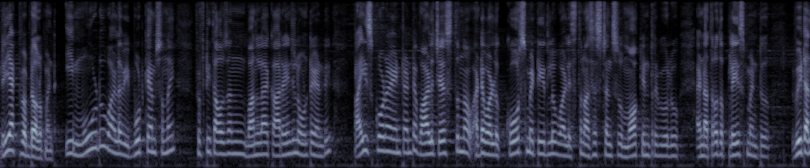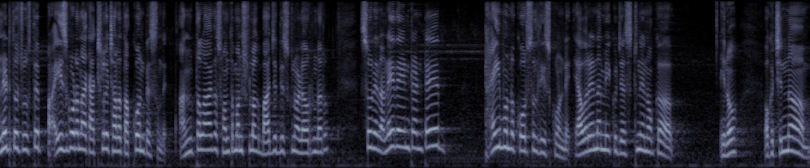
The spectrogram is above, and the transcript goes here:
రియాక్ట్ వెబ్ డెవలప్మెంట్ ఈ మూడు వాళ్ళవి బూట్ క్యాంప్స్ ఉన్నాయి. ఫిఫ్టీ థౌజండ్ వన్ ల్యాక్ ఆ రేంజ్లో ఉంటాయండి. ప్రైస్ కూడా ఏంటంటే వాళ్ళు చేస్తున్న అంటే వాళ్ళు కోర్స్ మెటీరియల్ వాళ్ళు ఇస్తున్న అసిస్టెన్స్ మాక్ ఇంటర్వ్యూలు అండ్ ఆ తర్వాత ప్లేస్మెంట్ వీటన్నిటితో చూస్తే ప్రైస్ కూడా నాకు యాక్చువల్గా చాలా తక్కువ అనిపిస్తుంది. అంతలాగా సొంత మనుషులకు బాధ్యత తీసుకున్న వాళ్ళు ఎవరున్నారు సో నేను అనేది ఏంటంటే టైం ఉన్న కోర్సులు తీసుకోండి. ఎవరైనా మీకు జస్ట్ నేను ఒక యూనో ఒక చిన్న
